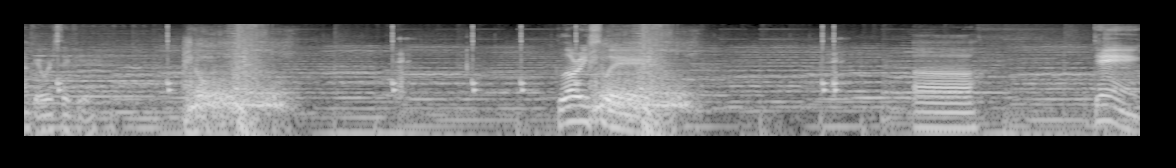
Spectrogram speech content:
Okay, we're safe here. Glory swing. Uh, dang.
